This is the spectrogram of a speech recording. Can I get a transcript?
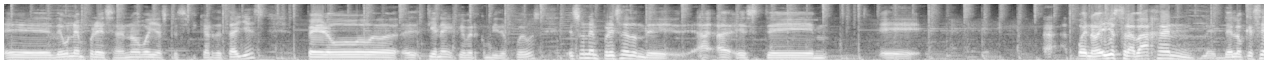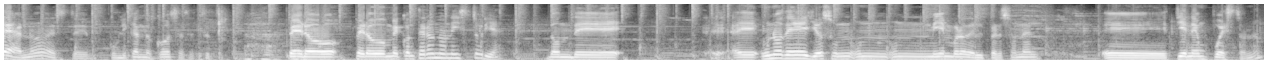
eh, de una empresa, no voy a especificar detalles, pero eh, tiene que ver con videojuegos. Es una empresa donde, este, eh, bueno, ellos trabajan de lo que sea, ¿no? Este, publicando cosas, etc. Pero, pero me contaron una historia donde uno de ellos, un miembro del personal, eh, tiene un puesto, ¿no?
